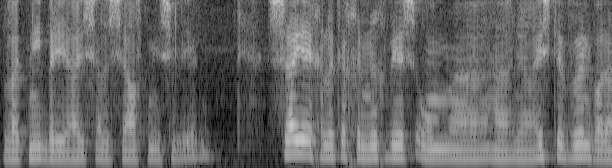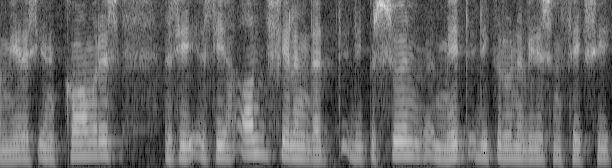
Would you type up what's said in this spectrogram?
wat nie by die huis hulle self kan isoleer nie sou jy gelukkig genoeg wees om uh, in 'n huis te woon waar daar meer as een kamer is, is die is die aanbeveling dat die persoon met die koronavirusinfeksie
